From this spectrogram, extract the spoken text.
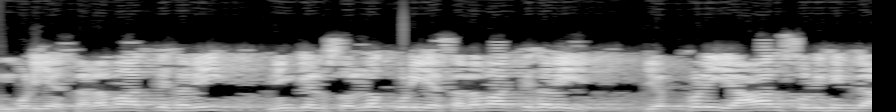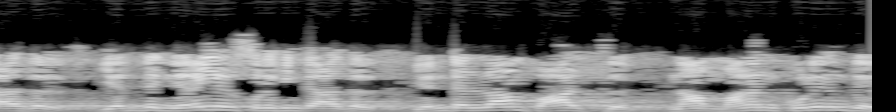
உங்களுடைய செலவாத்துகளை நீங்கள் சொல்லக்கூடிய செலவாத்துகளை எப்படி யார் சொல்கின்றார்கள் எந்த நிறையில் சொல்கின்றார்கள் என்றெல்லாம் பார்த்து நாம் மனம் குளிர்ந்து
